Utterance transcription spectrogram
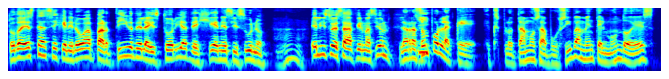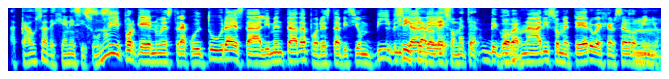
toda esta se generó a partir de la historia de Génesis 1. Ah. Él hizo esa afirmación. La razón Y- por la que explotamos abusivamente el mundo es a causa de Génesis 1. Sí, porque nuestra cultura está alimentada por esta visión bíblica Sí, claro, de, de someter. de gobernar y someter o ejercer dominio.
